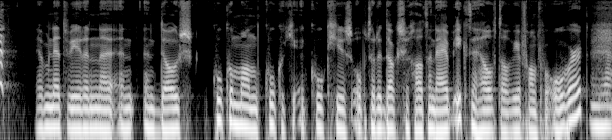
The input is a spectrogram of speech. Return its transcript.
We hebben net weer een, een, een doos koekenman koeketje, koekjes op de redactie gehad. En daar heb ik de helft alweer van verorberd. Ja.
